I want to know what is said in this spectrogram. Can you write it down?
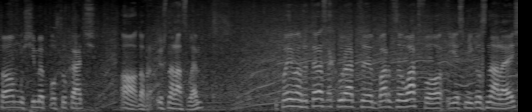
to musimy poszukać... O, dobra, już znalazłem. I powiem wam, że teraz akurat e, bardzo łatwo jest mi go znaleźć,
